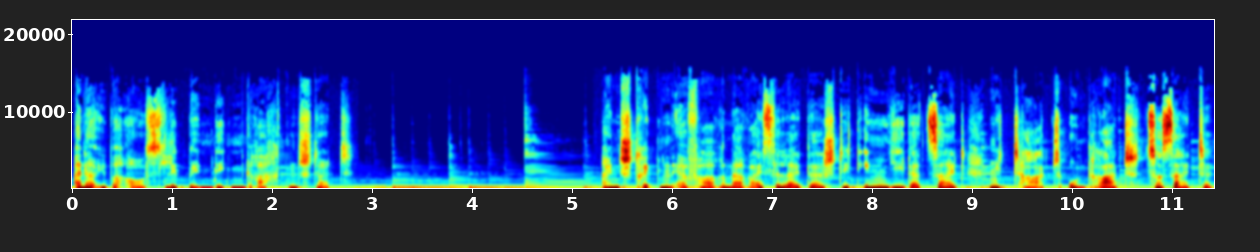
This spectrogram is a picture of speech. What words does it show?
einer überaus lebendigen Grachtenstadt. Ein streckenerfahrener Reiseleiter steht Ihnen jederzeit mit Tat und Rat zur Seite.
